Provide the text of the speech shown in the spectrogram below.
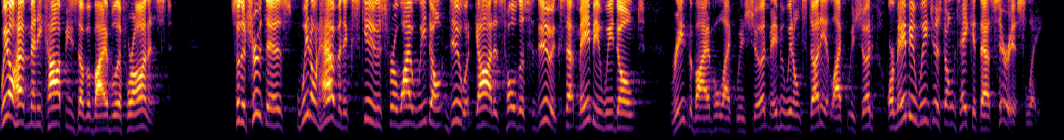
We all have many copies of a Bible if we're honest. So the truth is, we don't have an excuse for why we don't do what God has told us to do, except maybe we don't read the Bible like we should, maybe we don't study it like we should, or maybe we just don't take it that seriously.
